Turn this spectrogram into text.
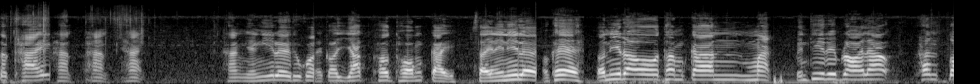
ตะไคร้หั่นหั่นหั่นหั่นอย่างนี้เลยทุกคน แล้วก็ยัดเข้าท้องไก่ ใส่ในนี้เลย โอเค ตอนนี้เราทำการหมักเป็นที่เรียบร้อยแล้ว ขั้นต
